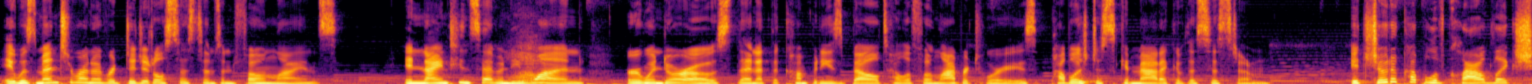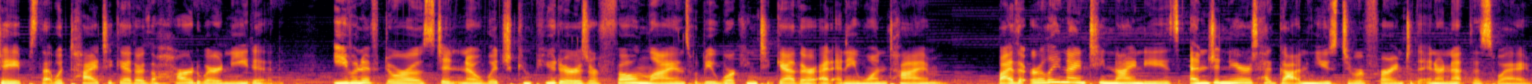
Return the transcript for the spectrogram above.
It was meant to run over digital systems and phone lines. In 1971, Irwin Dorros, then at the company's Bell Telephone Laboratories, published a schematic of the system. It showed a couple of cloud like shapes that would tie together the hardware needed, even if Dorros didn't know which computers or phone lines would be working together at any one time. By the early 1990s, engineers had gotten used to referring to the internet this way.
